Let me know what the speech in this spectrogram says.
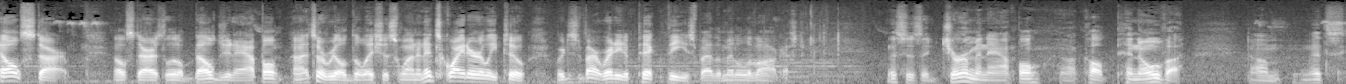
Elstar. Elstar is a little Belgian apple. Uh, it's a real delicious one, and it's quite early too. We're just about ready to pick these by the middle of August. This is a German apple uh, called Pinova. Um, it's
